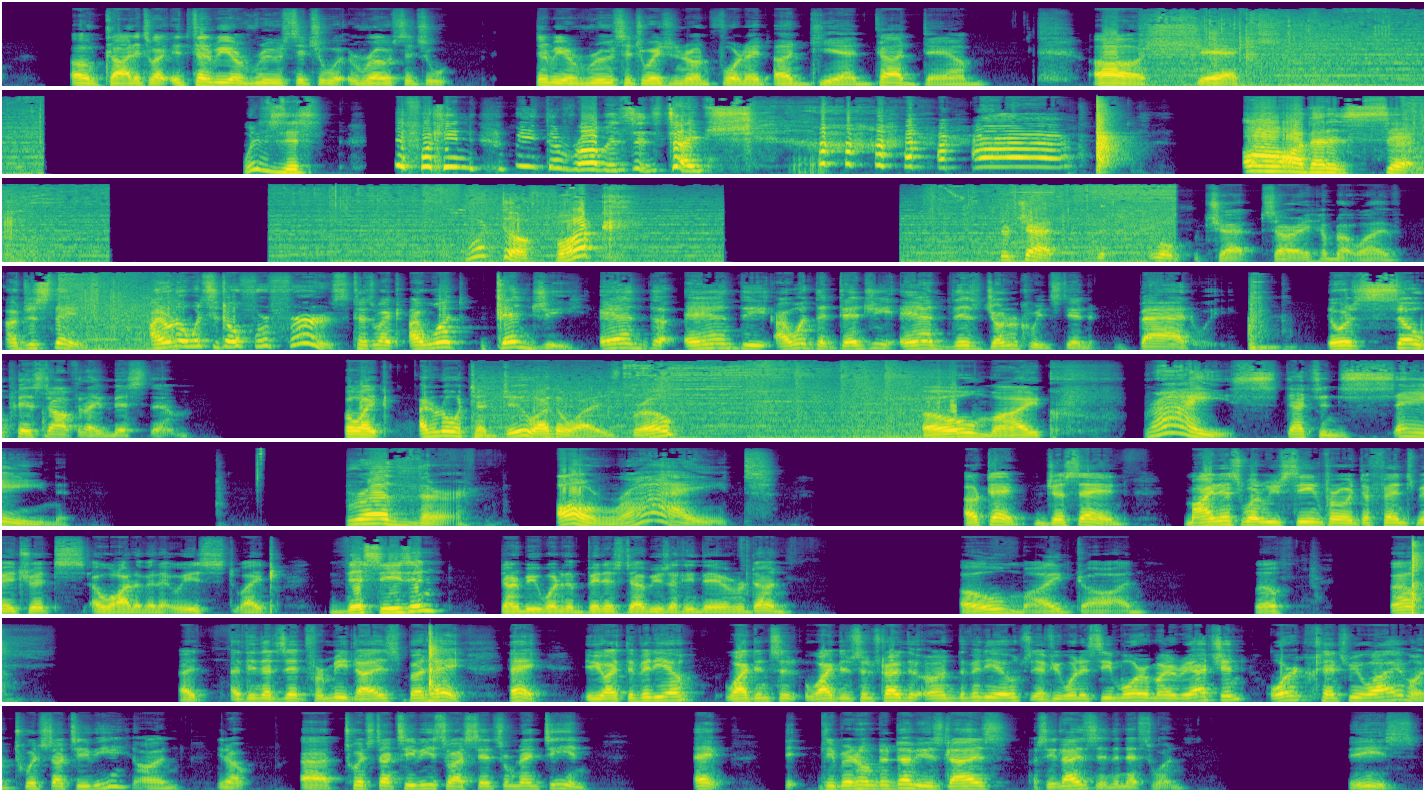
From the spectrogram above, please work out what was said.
Oh god, it's it's gonna be a Rue situa row situ it's gonna be a Rue situation on Fortnite again. God damn. Oh shit. What is this? The fucking meet the Robinsons type shit. oh, that is sick. What the fuck? So chat, well, chat. Sorry, I'm not live. I'm just saying. I don't know what to go for first because like I want Denji and the and the I want the Denji and this Jungle Queen skin badly. It was so pissed off that I missed them. But like I don't know what to do otherwise, bro. Oh my Christ, that's insane, brother. All right. Okay, just saying. Minus what we've seen for a defense matrix, a lot of it at least. Like this season, gonna be one of the biggest W's I think they've ever done. Oh my god. Well, well, I I think that's it for me, guys. But hey, hey, if you like the video, why didn't why didn't subscribe on the videos? If you want to see more of my reaction, or catch me live on Twitch.tv on you know uh, Twitch.tv slash Sandstorm19. Hey, keep it home to W's, guys. I'll see you guys in the next one. Peace.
